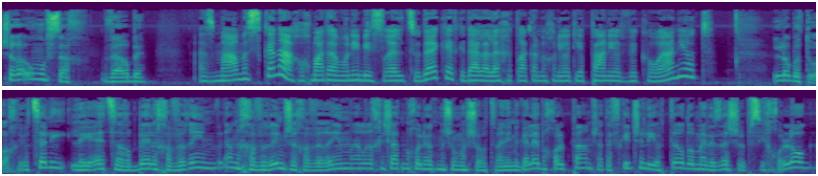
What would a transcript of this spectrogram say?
שראו מוסך, והרבה. אז מה המסקנה? חוכמת ההמונים בישראל צודקת? כדאי ללכת רק על מכוניות יפניות וקוריאניות? לא בטוח. יוצא לי לייעץ הרבה לחברים, וגם לחברים של חברים, על רכישת מכוניות משומשות, ואני מגלה בכל פעם שהתפקיד שלי יותר דומה לזה של פסיכולוג,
